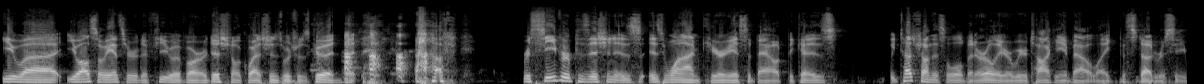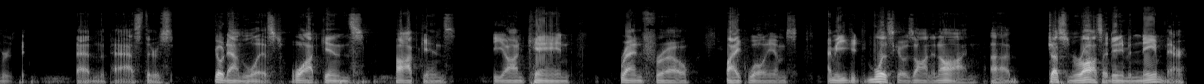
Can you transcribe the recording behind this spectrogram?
You uh, you also answered a few of our additional questions, which was good. But uh, receiver position is is one I'm curious about because we touched on this a little bit earlier. We were talking about like the stud receivers had in the past. There's go down the list: Watkins, Hopkins, Deon Cain, Renfrow, Mike Williams. I mean, could, the list goes on and on. Uh, Justin Ross, I didn't even name there.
